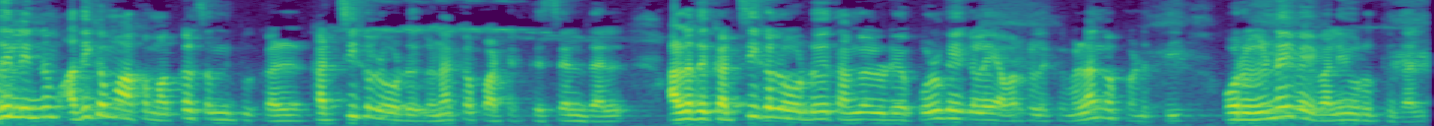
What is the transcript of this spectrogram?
அதில் இன்னும் அதிகமாக மக்கள் சந்திப்புகள் கட்சிகளோடு இணக்கப்பாட்டிற்கு செல்தல் அல்லது கட்சிகளோடு தங்களுடைய கொள்கைகளை அவர்களுக்கு விளங்கப்படுத்தி ஒரு இணைவை வலியுறுத்துதல்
